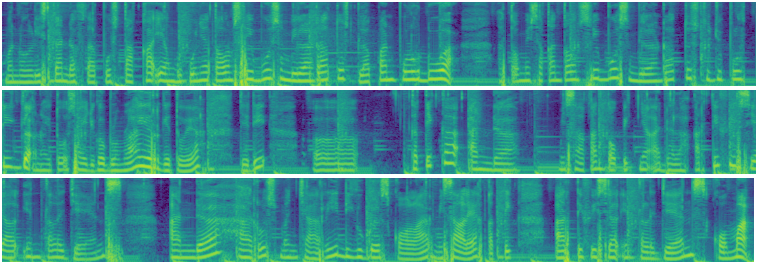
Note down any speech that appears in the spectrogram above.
menuliskan daftar pustaka yang bukunya tahun 1982 atau misalkan tahun 1973. Nah, itu saya juga belum lahir gitu ya. Jadi eh, ketika Anda misalkan topiknya adalah artificial intelligence, anda harus mencari di Google Scholar, misal ya, ketik artificial intelligence, koma.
